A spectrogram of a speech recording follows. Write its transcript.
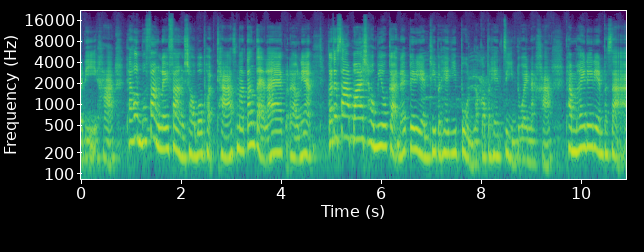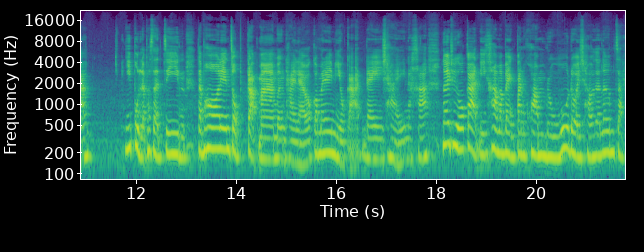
บดีค่ะ ถ้าคุณผู้ฟังในฝั่งชาวโบพอดแคสต์มาตั้งแต่แรกแล้วเนี่ย ก็จะทราบว่าชาวมีโอกาสได้ไปเรียนที่ประเทศญี่ปุ่น แล้วก็ประเทศจีนด้วยนะคะทำให้ได้เรียนภาษา ญี่ปุ่นและภาษาจีน แต่พอเรียนจบกลับมาเมืองไทยแล้วก็ไม่ได้มีโอกาสได้ใช้นะคะ เลยถือโอกาสนี้ค่ะมาแบ่งปันความรู้โดยเชาจะเริ่มจาก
